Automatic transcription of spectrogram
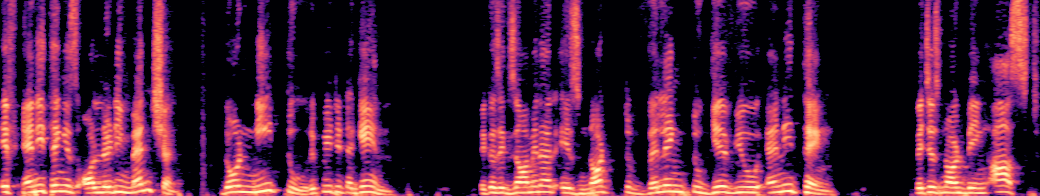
If anything is already mentioned, don't need to repeat it again because examiner is not willing to give you anything which is not being asked.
